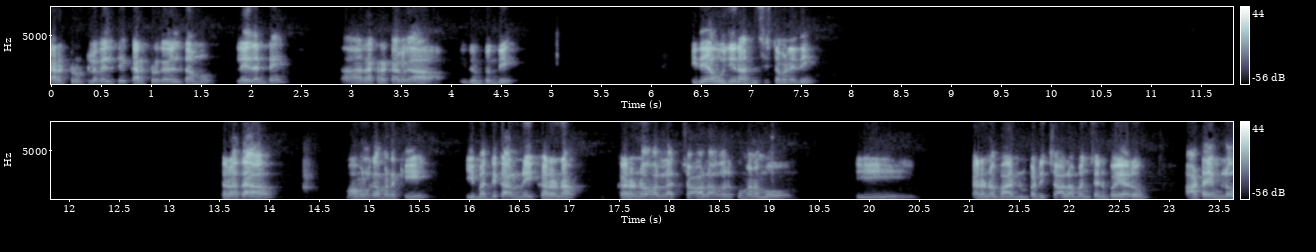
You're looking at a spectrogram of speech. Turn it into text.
కరెక్ట్ రూట్లో వెళ్తే కరెక్ట్గా వెళ్తాము. లేదంటే రకరకాలుగా ఇది ఉంటుంది ఇదే ఆ ఊజీ నాశన సిస్టమ్ అనేది. తర్వాత మామూలుగా మనకి ఈ మధ్య కాలంలో ఈ కరోనా కరోనా వల్ల చాలా వరకు మనము ఈ కరోనా బారిన పడి చాలా మంది చనిపోయారు. ఆ టైంలో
